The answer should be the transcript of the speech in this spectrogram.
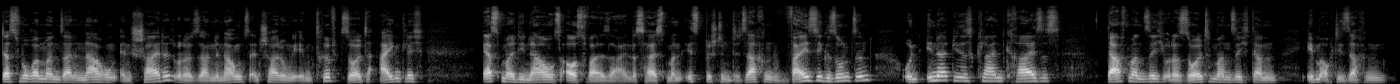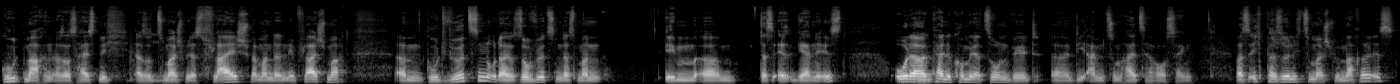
das, woran man seine Nahrung entscheidet oder seine Nahrungsentscheidungen eben trifft, sollte eigentlich erstmal die Nahrungsauswahl sein. Das heißt, man isst bestimmte Sachen, weil sie gesund sind und innerhalb dieses kleinen Kreises darf man sich oder sollte man sich dann eben auch die Sachen gut machen. Also das heißt nicht, also zum Beispiel das Fleisch, wenn man dann den Fleisch macht, ähm, gut würzen oder so würzen, dass man eben ähm, das gerne isst. Oder mhm. keine Kombination wählt, äh, die einem zum Hals heraushängen. Was ich persönlich zum Beispiel mache, ist,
